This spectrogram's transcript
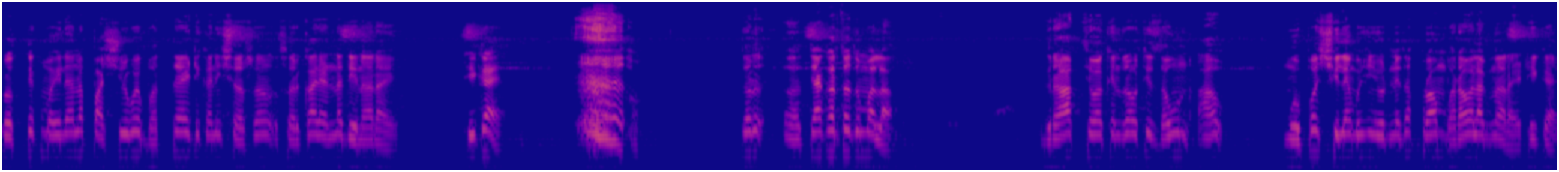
प्रत्येक महिन्याला पाचशे रुपये भत्ता या ठिकाणी शासन सरकार यांना देणार आहे. ठीक आहे? तर त्याकरता तुम्हाला ग्राहक सेवा केंद्रावरती जाऊन हा मोफत शिलाई मशीन योजनेचा फॉर्म भरावा लागणार आहे ठीक आहे?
